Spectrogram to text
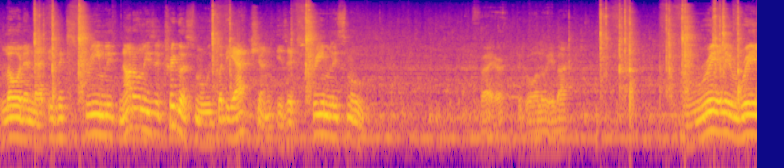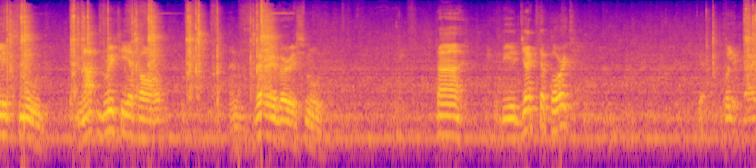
load in that is extremely, not only is it trigger smooth, but the action is extremely smooth. Fire to go all the way back. Really, really smooth. Not gritty at all, and very, very smooth. Uh, the ejector port yeah, pull it back.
